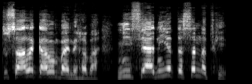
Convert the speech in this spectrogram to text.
Tusaale gaaban baan idin rabaa. Miisaaniyadda sannadkii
